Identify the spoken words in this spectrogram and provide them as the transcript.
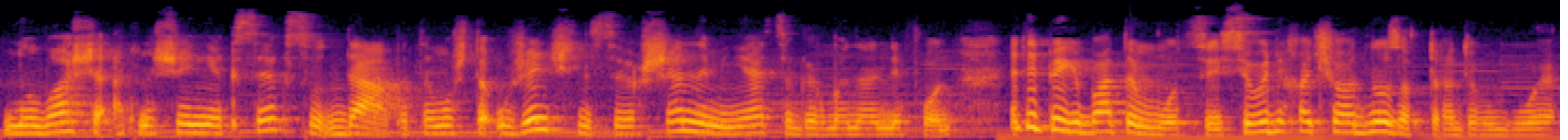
но ваше отношение к сексу, да, потому что у женщины совершенно меняется гормональный фон. Это перебат эмоций. Сегодня хочу одно, завтра другое.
